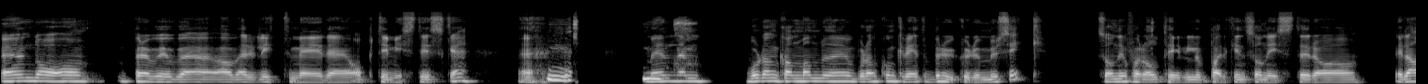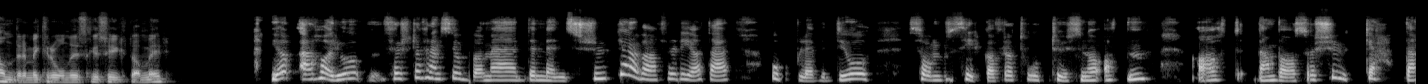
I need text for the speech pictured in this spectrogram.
Eh, Nå prøver vi å være litt mer eh, optimistiske. Eh, Mm. Men eh, hvordan man, eh, hvordan konkret bruker du musikk? Sånn i forhold til parkinsonister og eller andre med kroniske sykdommer? Ja, jeg har jo først og fremst jobba med demenssyke, fordi at jeg opplevde jo sånn ca. fra 2018 at de var så syke, de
